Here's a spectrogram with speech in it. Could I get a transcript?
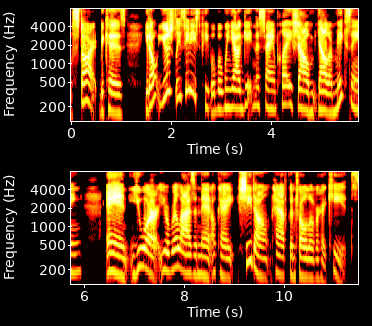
start because you don't usually see these people, but when y'all get in the same place, y'all y'all are mixing and you are you're realizing that okay, she don't have control over her kids,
